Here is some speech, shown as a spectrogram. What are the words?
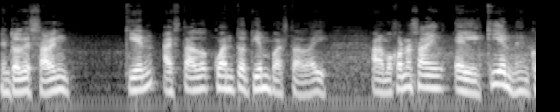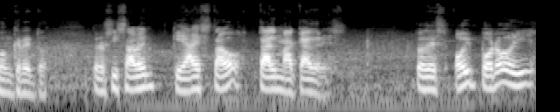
Entonces saben quién ha estado, cuánto tiempo ha estado ahí. A lo mejor no saben el quién en concreto, pero sí saben que ha estado tal macadres. Entonces, hoy por hoy,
